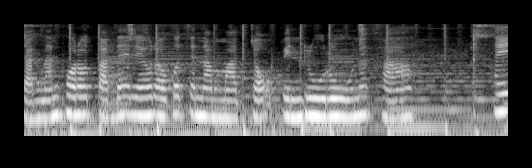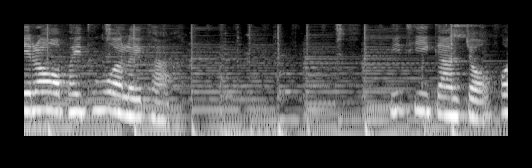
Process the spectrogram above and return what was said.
จากนั้นพอเราตัดได้แล้วเราก็จะนำมาเจาะเป็นรูๆนะคะ ให้รอบให้ทั่วเลยค่ะ วิธีการเจาะก็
